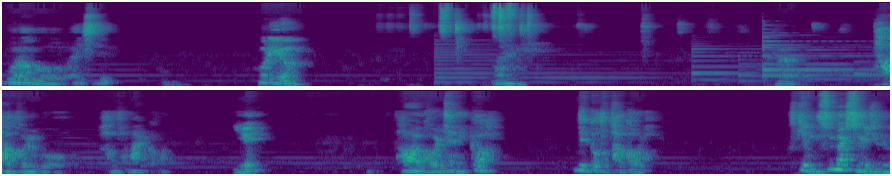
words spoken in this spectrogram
뭐라고 HD? 호리요. 그다 걸고 한번 할까? 예? 다 걸 테니까 네 것도 다 걸어. 그게 무슨 말씀이세요?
